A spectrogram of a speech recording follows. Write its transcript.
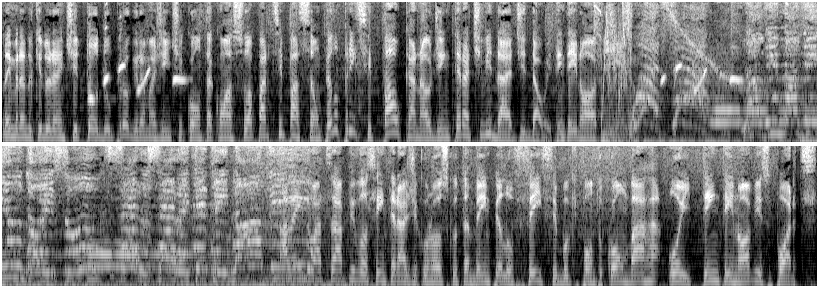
Lembrando que durante todo o programa a gente conta com a sua participação pelo principal canal de interatividade da 89. WhatsApp 991210089. Além do WhatsApp, você interage conosco também pelo facebook.com barra 89 esportes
